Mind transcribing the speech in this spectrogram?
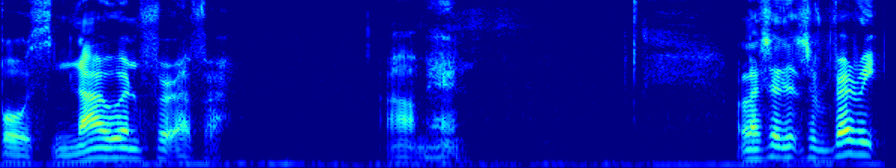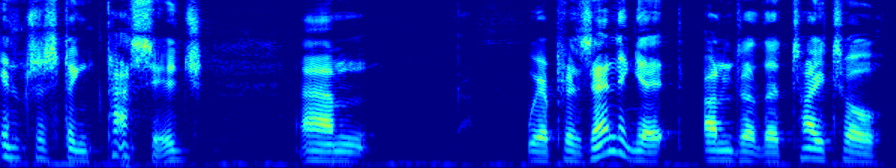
both now and forever. Amen. Well, I said it's a very interesting passage. Um, we're presenting it under the title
